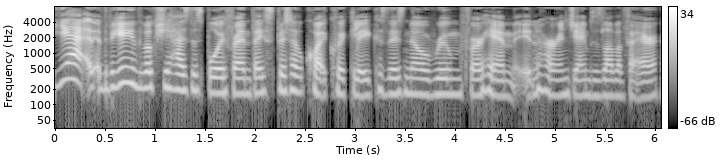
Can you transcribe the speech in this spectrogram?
Yeah, at the beginning of the book, she has this boyfriend. They split up quite quickly because there's no room for him in her and James's love affair.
